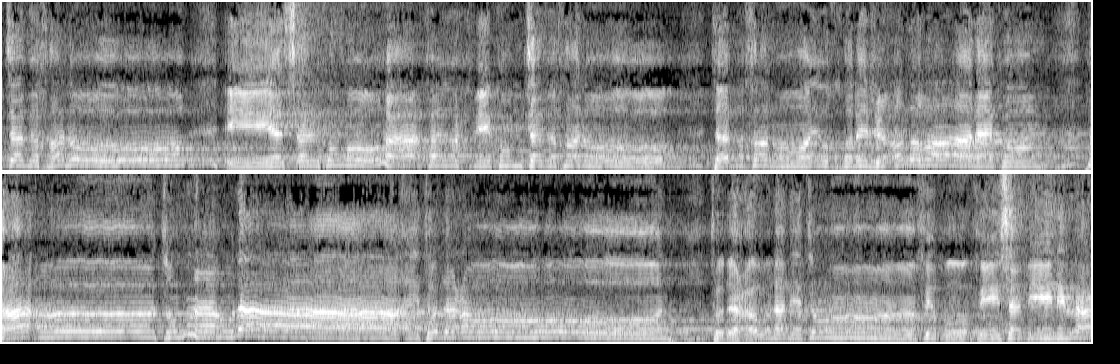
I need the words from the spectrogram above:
تبخلوا إن يسألكموها فيحفكم تبخلوا تبخلوا ويخرج أضغانكم. ها أنتم هؤلاء تدعون تدعون لتنفقوا في سبيل الله.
